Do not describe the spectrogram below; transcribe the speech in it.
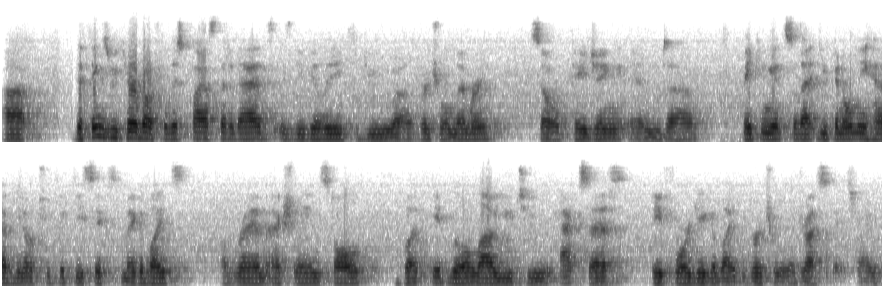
Uh, the things we care about for this class that it adds is the ability to do uh, virtual memory, so paging and uh, making it so that you can only have, you know, 256 megabytes of RAM actually installed, but it will allow you to access a 4 gigabyte virtual address space, right?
